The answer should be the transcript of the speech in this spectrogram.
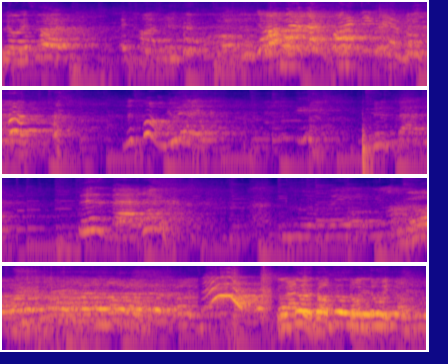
No, it's hot. It's hot. How about that punching him? This what music. this is bad. This is bad. Ah! You got this, bro. Don't do it. Don't do it. Give up!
